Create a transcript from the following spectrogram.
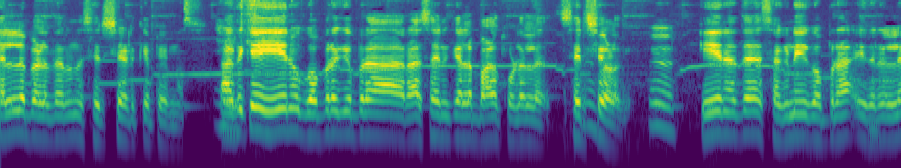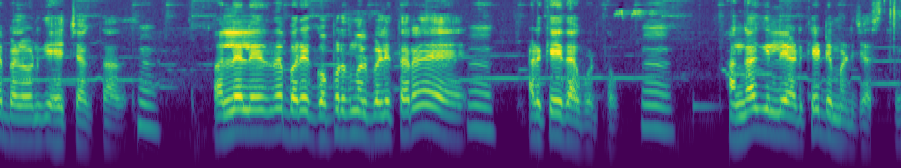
ಎಲ್ಲ ಬೆಳೆದ್ರೂ ಸಿರ್ಸಿ ಅಡಿಕೆ ಫೇಮಸ್ ಅದಕ್ಕೆ ಏನು ಗೊಬ್ಬರ ಗಿಬ್ಬರ ರಾಸಾಯನಿಕ ಎಲ್ಲ ಭಾಳ ಕೊಡಲ್ಲ ಸಿರ್ಸಿ ಒಳಗೆ. ಏನದ ಏನದೆ ಸಗಣಿ ಗೊಬ್ಬರ ಇದರಲ್ಲೇ ಬೆಳವಣಿಗೆ ಹೆಚ್ಚಾಗ್ತಾ ಇದೆ ಹ್ಮ್. ಅಲ್ಲೆಲ್ಲ ಏನಿದೆ ಬರೀ ಗೊಬ್ಬರದ ಮೇಲೆ ಬೆಳಿತಾರೆ ಅಡಕೆ ಅಡಿಕೆ ಇದಾಗ್ಬಿಡ್ತಾವೆ. ಹ್ಮ್. ಹಂಗಾಗಿ ಇಲ್ಲಿ ಅಡಿಕೆ ಡಿಮಾಂಡ್ ಜಾಸ್ತಿ.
